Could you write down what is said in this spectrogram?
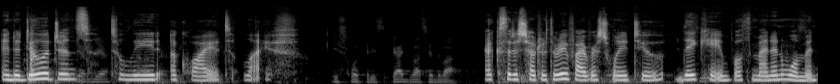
and a diligence to lead a quiet life. Exodus chapter 35, verse 22 They came, both men and women,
